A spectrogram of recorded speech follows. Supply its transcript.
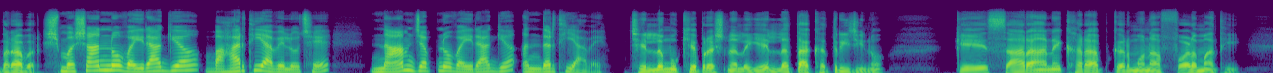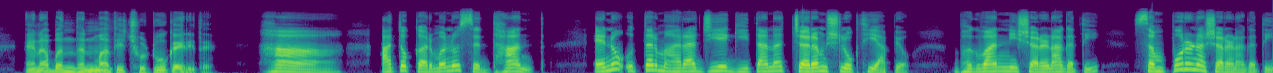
બરાબર? શ્મશાનનો વૈરાગ્ય બહારથી આવેલો છે. નામ જપનો વૈરાગ્ય અંદરથી આવે. છેલ્લો મુખ્ય પ્રશ્ન લઈએ લતા ખત્રીજીનો. કે સારા અને ખરાબ કર્મોના ફળમાંથી એના બંધનમાંથી છૂટવું કઈ રીતે? હા આ તો કર્મનો સિદ્ધાંત. એનો ઉત્તર મહારાજજીએ ગીતાના ચરમ શ્લોકથી આપ્યો. ભગવાનની શરણાગતિ સંપૂર્ણ શરણાગતિ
